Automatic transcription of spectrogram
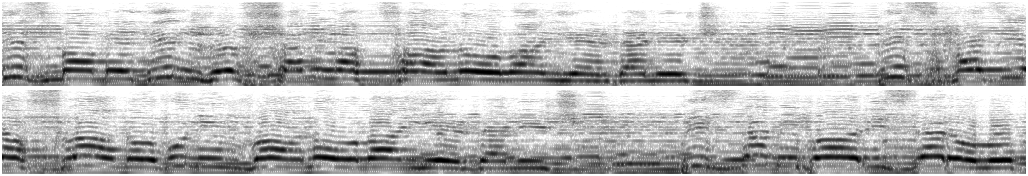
Biz Məhmedin Rövşənin atsanı olan yerdənik. Biz Həzi Aslanovun ünvanı olan yerdənik. Bizdə mübarizlər olub,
